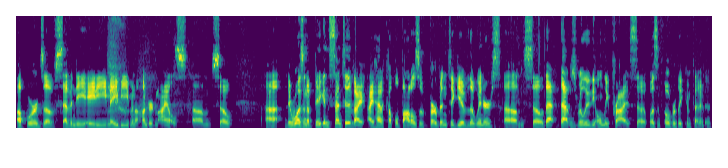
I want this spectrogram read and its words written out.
upwards of 70, 80, maybe even 100 miles. Um, so uh, there wasn't a big incentive. I, I, had a couple bottles of bourbon to give the winners, um, so that that was really the only prize. So it wasn't overly competitive.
